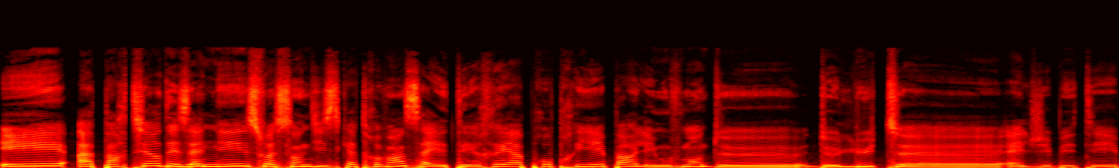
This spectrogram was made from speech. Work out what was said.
Et à partir des années 70-80, ça a été réapproprié par les mouvements de, lutte euh, LGBT+.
